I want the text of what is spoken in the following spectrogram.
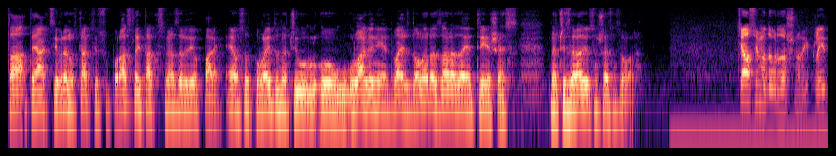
ta, te akcije, vrednosti akcije su porasle i tako sam ja zaradio pare. Evo sad pogledajte, znači u, u, ulaganje je 20 dolara, zarada je 36. Znači zaradio sam 16 dolara. Ćao svima, dobrodošli novi klip.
